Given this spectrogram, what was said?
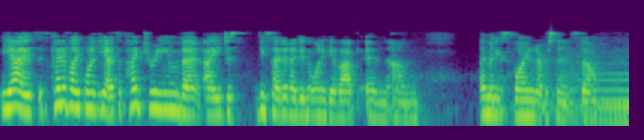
yeah, it's, it's kind of like one of, yeah, it's a pipe dream that I just decided I didn't want to give up, and um, I've been exploring it ever since. So.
